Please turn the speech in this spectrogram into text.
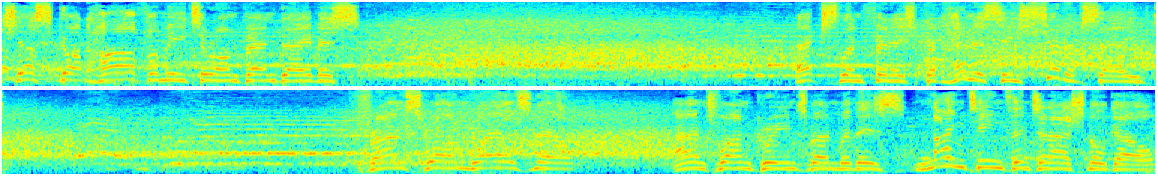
Just got half a metre on Ben Davies. Excellent finish, but Hennessy should have saved. France 1, Wales nil. Antoine Griezmann with his 19th international goal.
